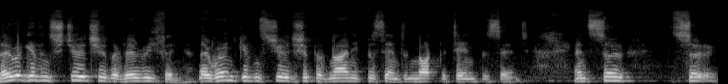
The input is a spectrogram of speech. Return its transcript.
they were given stewardship of everything. They weren't given stewardship of 90% and not the 10%. And so, so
